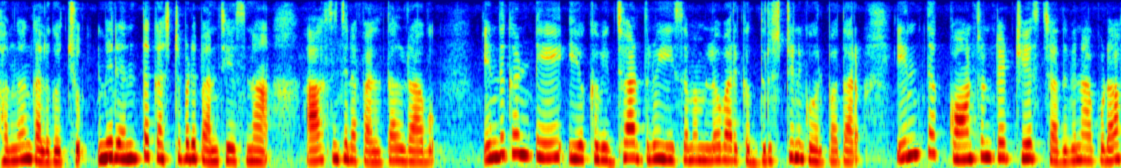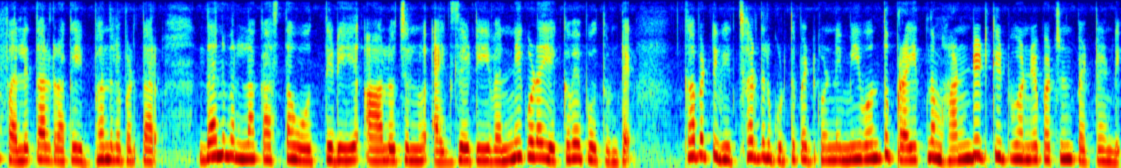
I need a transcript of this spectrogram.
భంగం కలగొచ్చు. మీరెంత కష్టపడి పనిచేసినా ఆశించిన ఫలితాలు రావు. ఎందుకంటే ఈ యొక్క విద్యార్థులు ఈ సమయంలో వారి యొక్క దృష్టిని కోల్పోతారు. ఎంత కాన్సన్ట్రేట్ చేసి చదివినా కూడా ఫలితాలు రాక ఇబ్బందులు పడతారు. దానివల్ల కాస్త ఒత్తిడి ఆలోచనలు ఎగ్జైటీ ఇవన్నీ కూడా ఎక్కువైపోతుంటాయి. కాబట్టి విద్యార్థులు గుర్తుపెట్టుకోండి మీ వంతు ప్రయత్నం హండ్రెడ్కి టూ హండ్రెడ్ పర్సెంట్ పెట్టండి.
